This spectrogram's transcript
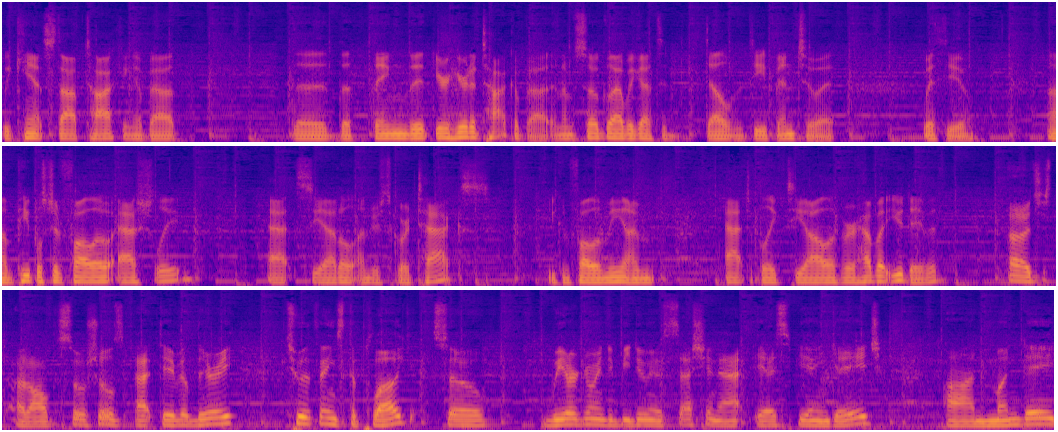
we can't stop talking about the the thing that you're here to talk about. And I'm so glad we got to delve deep into it with you. Um, people should follow Ashley at Seattle underscore tax. You can follow me. I'm at Blake T. Oliver. How about you, David? uh, just on all the socials at David Leary. Two of the things to plug. So we are going to be doing a session at AICPA Engage on Monday,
